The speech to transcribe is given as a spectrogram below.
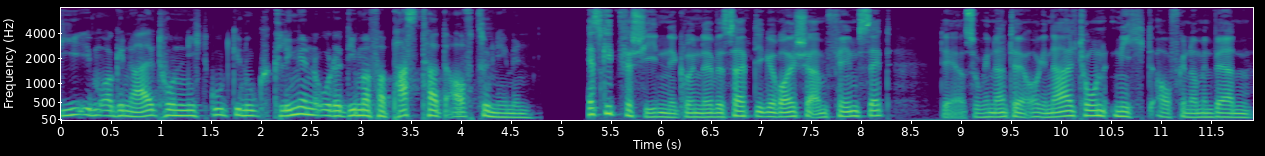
die im Originalton nicht gut genug klingen oder die man verpasst hat aufzunehmen. Es gibt verschiedene Gründe, weshalb die Geräusche am Filmset der sogenannte Originalton, nicht aufgenommen werden,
